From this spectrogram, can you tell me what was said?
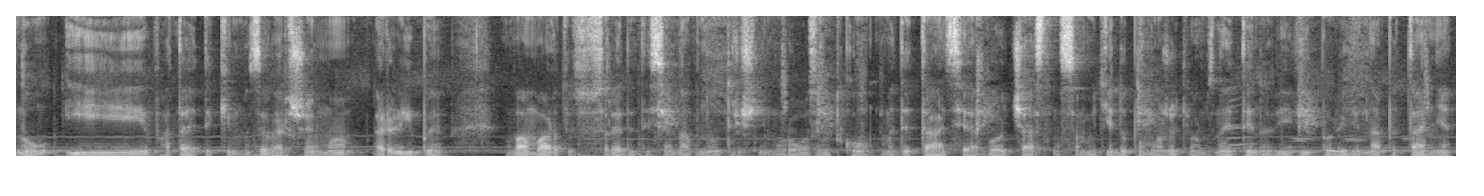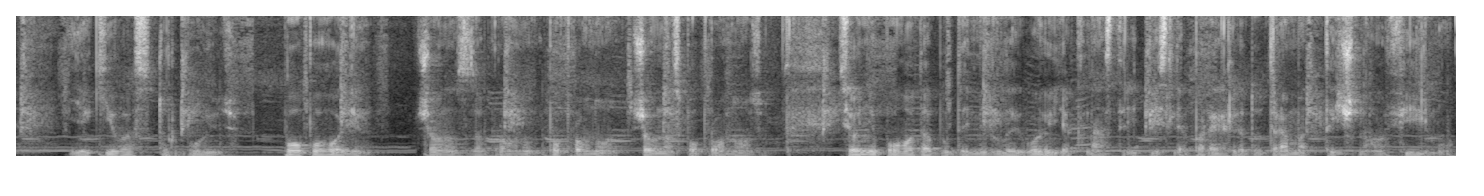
Ну і вгадайте, ким ми завершуємо. Риби. Вам варто зосередитися на внутрішньому розвитку. Медитація або час на самоті допоможуть вам знайти нові відповіді на питання, які вас турбують. По погоді. Що в нас за прогноз, по прогнозу? Що в нас по прогнозу? Сьогодні погода буде мінливою, як настрій після перегляду драматичного фільму.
